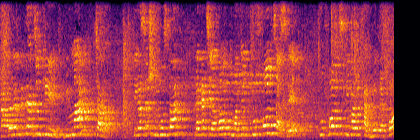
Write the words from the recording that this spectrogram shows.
ফারজানার একজন কি বিমান চালক ঠিক আছে? শূন্যস্থান দেখাচ্ছি। এখন তোমাদের ট্রু আছে। ট্রু কীভাবে থাকবে? দেখো।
